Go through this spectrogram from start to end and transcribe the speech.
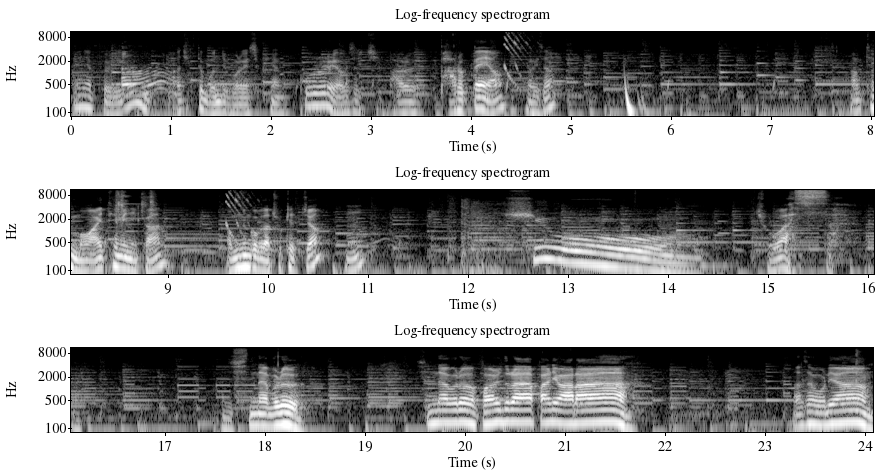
파인애플 이거 아직도 뭔지 모르겠어. 그냥 꿀을 여기서 바로 바로 빼요. 여기서. 아무튼 뭐 아이템이니까 없는 것보다 좋겠죠? 응? 휴. 좋았어. 신나부르 신나부르 벌들아 빨리 와라 어서 오렴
